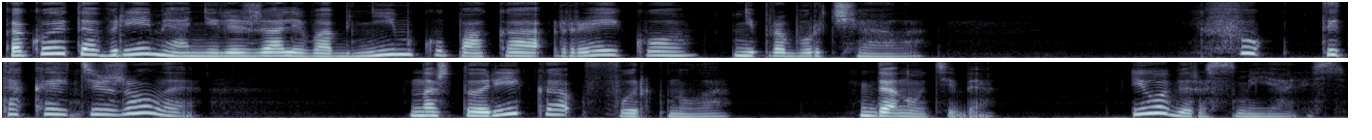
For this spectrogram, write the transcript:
Какое-то время они лежали в обнимку, пока Рейко не пробурчала. «Фу, ты такая тяжелая!» На что Рика фыркнула. «Да ну тебя!» И обе рассмеялись.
